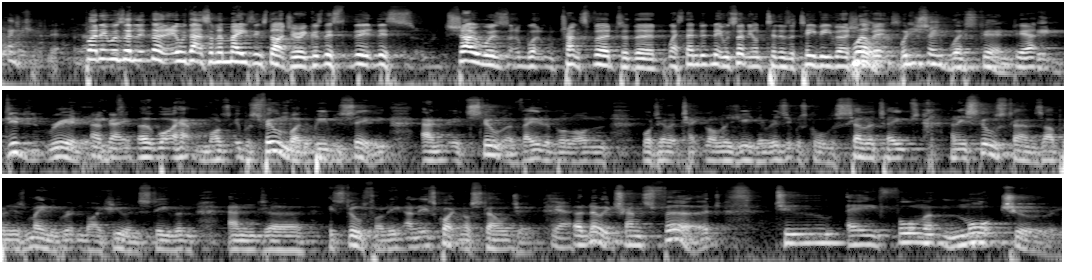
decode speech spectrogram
Thank you. but it was a, no, it, that's an amazing start, Jerry, because this the, this show was uh, w- transferred to the West End, didn't it? It was certainly on. T- there was a TV version Well, of it. when you say West End, Yeah. it didn't really. Okay. Uh, what happened was it was filmed by the BBC and it's still available on whatever technology there is. It was called the Cellar Tapes and it still stands up and it was mainly written by Hugh and Stephen and uh, it's still funny and it's quite nostalgic. Yeah. Uh, no, it transferred to a former mortuary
